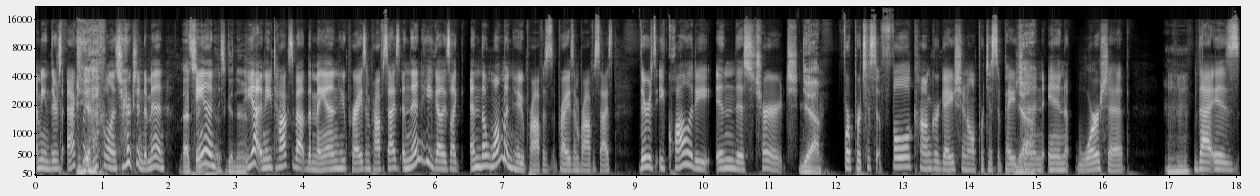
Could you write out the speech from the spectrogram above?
i mean there's actually Yeah. equal instruction to men That's a, And- that's a good note. yeah and he talks about the man who prays and prophesies and then he goes like and the woman who prophes- prays and prophesies there's equality in this church Yeah. for partici- full congregational participation in worship Mm-hmm. that is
